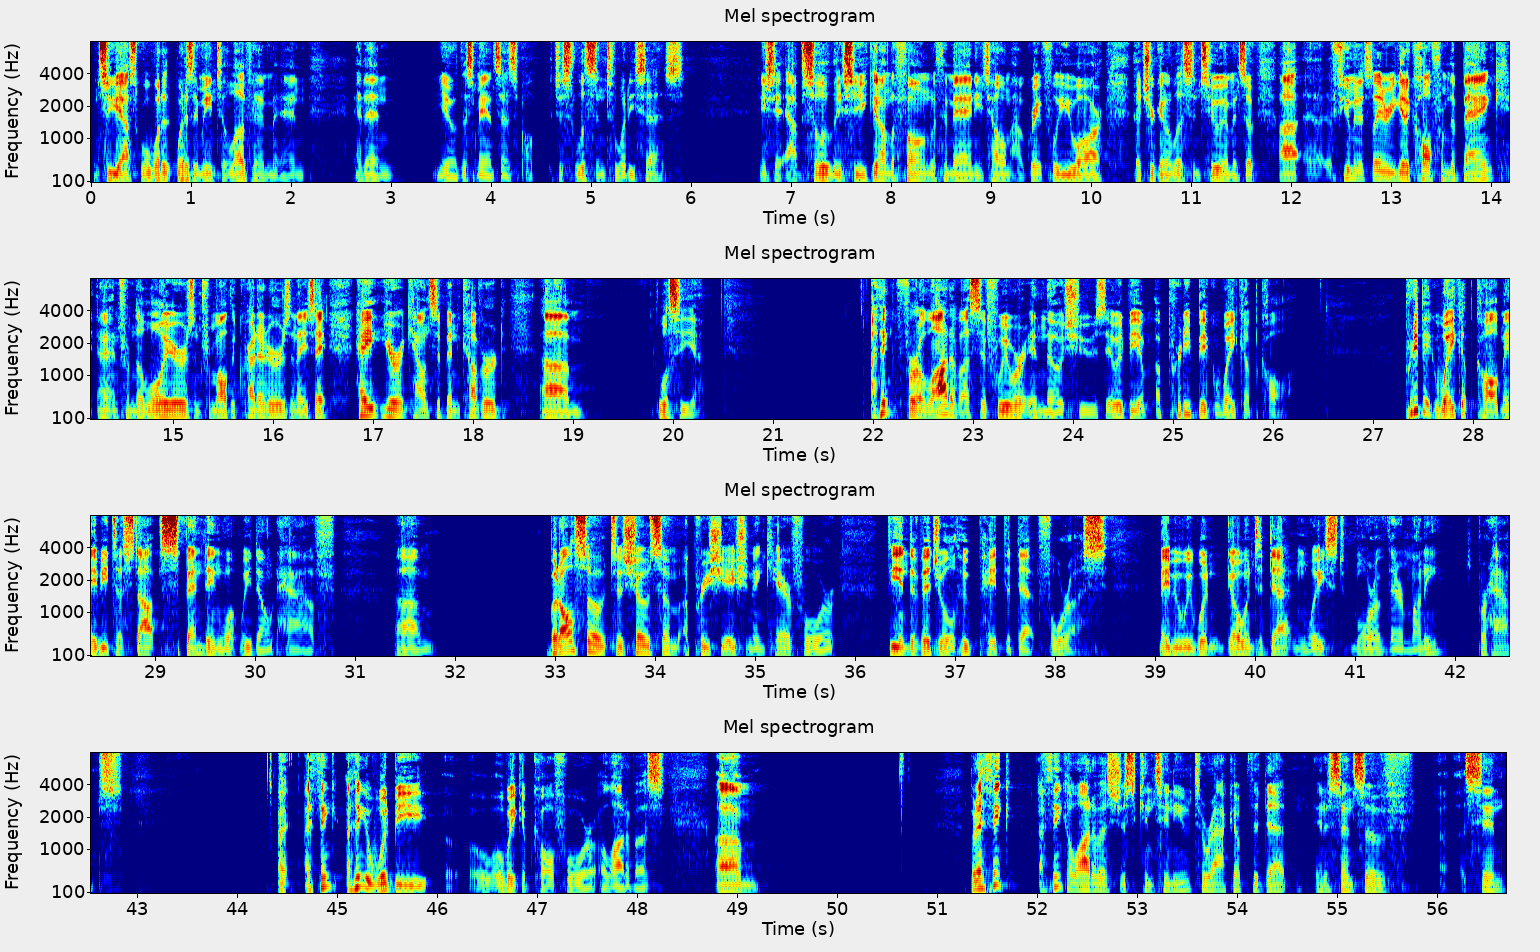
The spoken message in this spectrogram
And so you ask, well, what, what does it mean to love him? And, and then, you know, this man says, oh, just listen to what he says. And you say, absolutely. So you get on the phone with the man, you tell him how grateful you are that you're going to listen to him. And so uh, a few minutes later, you get a call from the bank and from the lawyers and from all the creditors, and they say, hey, your accounts have been covered. Um, we'll see you. I think for a lot of us, if we were in those shoes, it would be a, a pretty big wake up call. Pretty big wake up call, maybe to stop spending what we don't have. Um, but also to show some appreciation and care for the individual who paid the debt for us. Maybe we wouldn't go into debt and waste more of their money, perhaps. I, I think, I think it would be a, a wake up call for a lot of us. Um, but I think, I think a lot of us just continue to rack up the debt in a sense of uh, sin.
